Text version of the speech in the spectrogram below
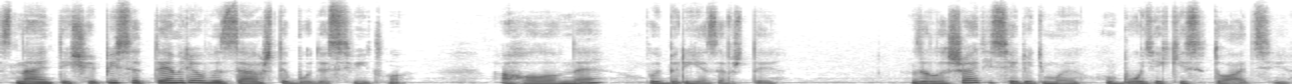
Знайте, що після темряви завжди буде світло, а головне вибір є завжди. Залишайтеся людьми у будь-якій ситуації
